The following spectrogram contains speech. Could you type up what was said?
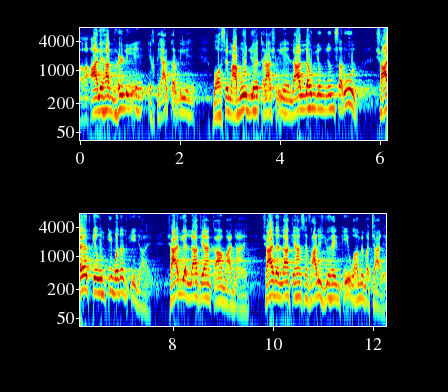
آلیہ گھڑ لیے ہیں، اختیار کر لیے ہیں۔ بہت سے معبود جو ہے تراش لیے ہیں۔ لال لہم ینصرون شاید کہ ان کی مدد کی جائے۔ شاید یہ اللہ کے ہاں کام آ جائیں۔ شاید اللہ کے ہاں سفارش جو ہے ان کی وہ ہمیں بچا لے۔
